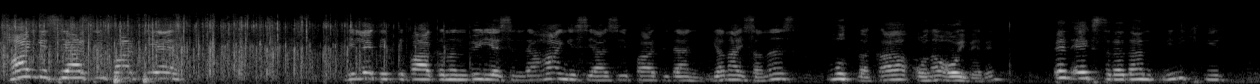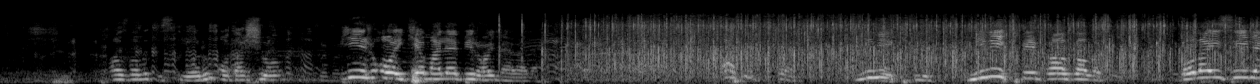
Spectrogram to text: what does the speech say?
Hangi siyasi partiye Millet İttifakı'nın bünyesinde hangi siyasi partiden yanaysanız mutlaka ona oy verin. Ben ekstradan minik bir fazlalık istiyorum. O da şu. Bir oy Kemal'e, bir oy Meral'e. Hafifçe, minik bir, minik bir fazlalık. Dolayısıyla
